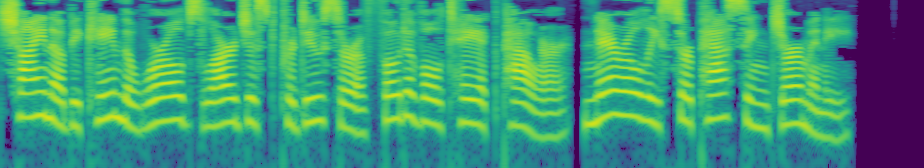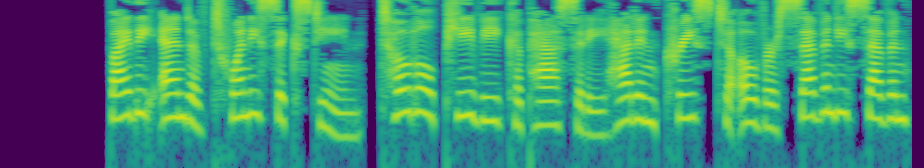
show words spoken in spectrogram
China became the world's largest producer of photovoltaic power, narrowly surpassing Germany, by the end of 2016, total PV capacity had increased to over 77.4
